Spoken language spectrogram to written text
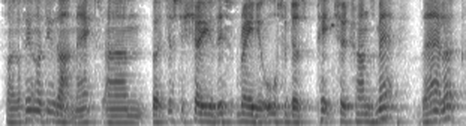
So I think I'll do that next. Um, but just to show you, this radio also does picture transmit. There, look.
